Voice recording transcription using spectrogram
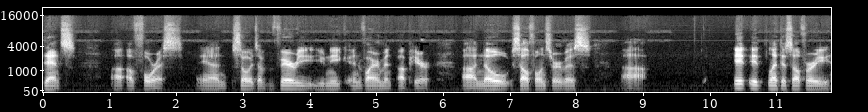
dense uh, of forests. And so it's a very unique environment up here uh, no cell phone service. Uh, it it lent itself very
